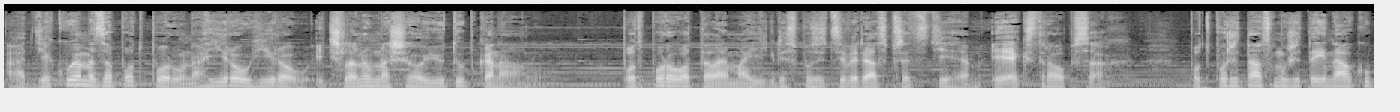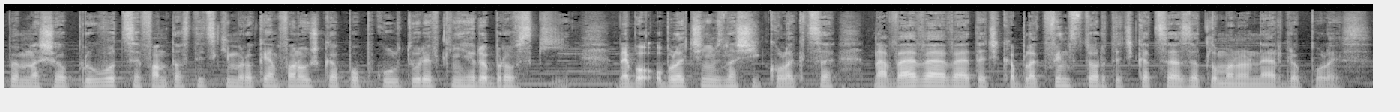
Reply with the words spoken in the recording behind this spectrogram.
A děkujeme za podporu na Hero Hero i členům našeho YouTube kanálu. Podporovatelé mají k dispozici videa s předstihem i extra obsah. Podpořit nás můžete i nákupem našeho průvodce fantastickým rokem fanouška popkultury v knihe Dobrovský nebo oblečením z naší kolekce na www.blackfinstore.cz nerdopolis.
